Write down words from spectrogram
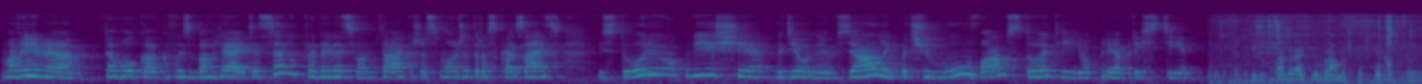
во время того, как вы сбавляете цену, продавец вам также сможет рассказать историю вещи, где он ее взял и почему вам стоит ее приобрести. Эти фотографии в рамочках сколько стоят?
